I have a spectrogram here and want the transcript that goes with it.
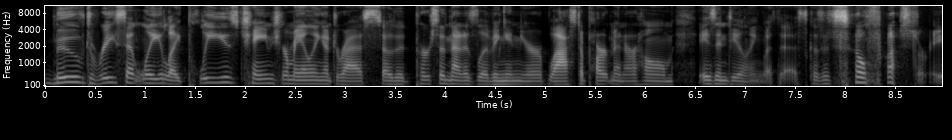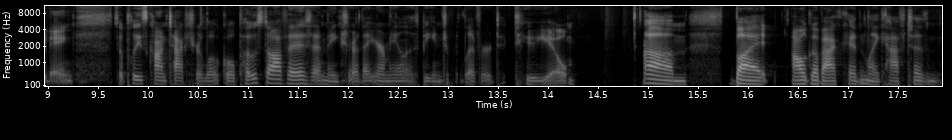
moved recently, like please change your mailing address so the person that is living in your last apartment or home isn't dealing with this because it's so frustrating. So please contact your local post office and make sure that your mail is being delivered to you. Um, but I'll go back and like have to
